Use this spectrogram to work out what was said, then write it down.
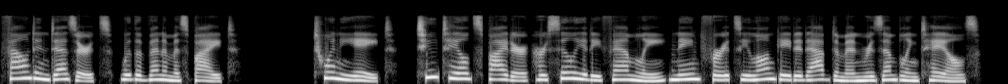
found in deserts, with a venomous bite. 28. Two-tailed spider, Hersiliidae family, named for its elongated abdomen resembling tails.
